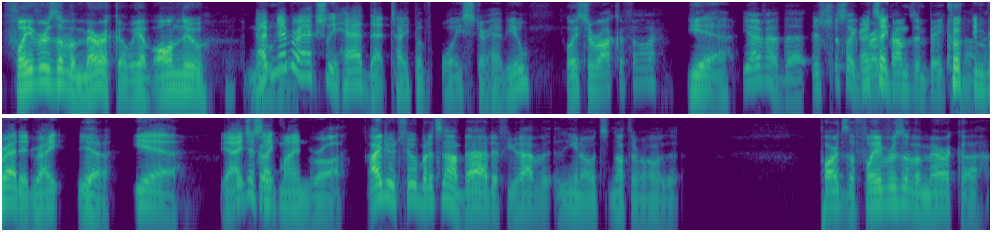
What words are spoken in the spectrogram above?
Flavors of America. We have all new. new I've never here. actually had that type of oyster. Have you? oyster Rockefeller. Yeah, Yeah, I've had that. It's just like It's like breadcrumbs and bacon. cooked and it. breaded, right? Yeah, Yeah, yeah. I just good. like mine raw. I do too, but it's not bad if you have. You know, it's nothing wrong with it. Pards, the flavors of America.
